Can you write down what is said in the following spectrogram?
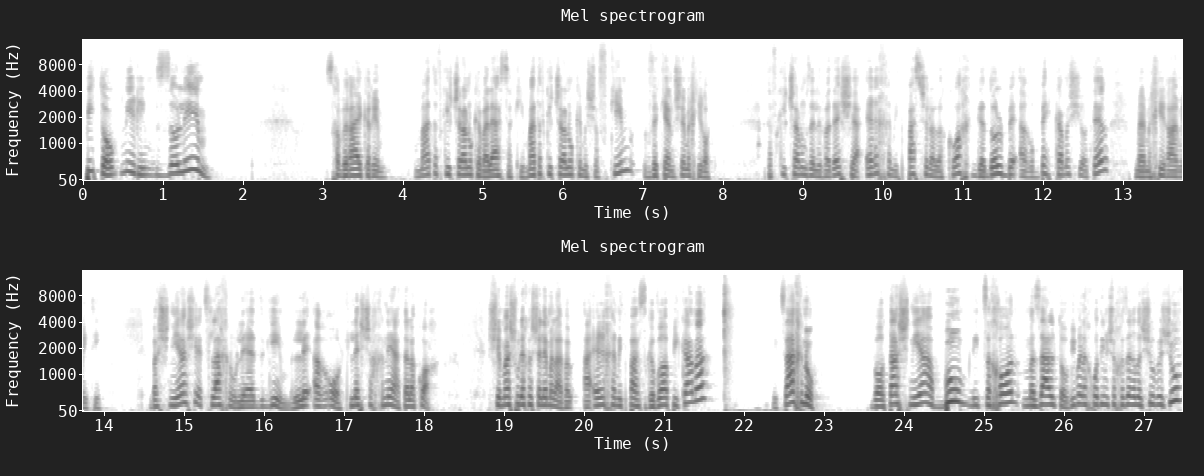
פתאום נראים זולים. אז חבריי היקרים, מה התפקיד שלנו כבעלי עסקים? מה התפקיד שלנו כמשווקים וכאנשי מכירות? התפקיד שלנו זה לוודא שהערך הנתפס של הלקוח גדול בהרבה, כמה שיותר, מהמחיר האמיתי. בשנייה שהצלחנו להדגים, להראות, לשכנע את הלקוח שמה שהוא הולך לשלם עליו, הערך הנתפס גבוה פי כמה, ניצחנו. באותה שנייה, בום, ניצחון, מזל טוב. אם אנחנו יודעים שחוזר את זה שוב ושוב,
